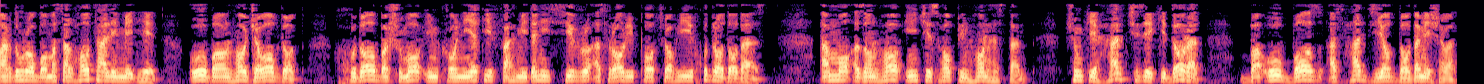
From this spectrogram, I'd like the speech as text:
мардумро бо масалҳо таълим медиҳед? Ӯ ба онҳо ҷавоб дод худо ба шумо имконияти фаҳмидани сирру асрори подшоҳии худро додааст аммо аз онҳо ин чизҳо пинҳон ҳастанд чунки ҳар чизе ки дорад ба ӯ боз аз ҳад зиёд дода мешавад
